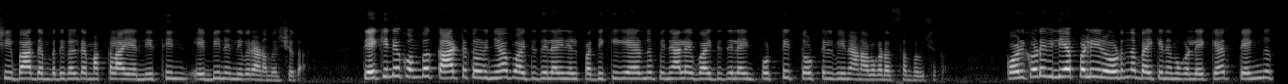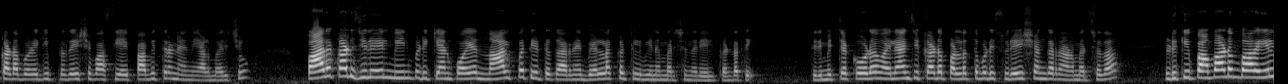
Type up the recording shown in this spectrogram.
ഷിബ ദമ്പതികളുടെ മക്കളായ നിഥിൻ എബിൻ എന്നിവരാണ് മരിച്ചത്. തേക്കിന്റെ കൊമ്പ് കാറ്റത്തൊടിഞ്ഞ് വൈദ്യുതി ലൈനിൽ പതിക്കുകയായിരുന്നു. പിന്നാലെ വൈദ്യുതി ലൈൻ പൊട്ടി തോട്ടിൽ വീണാണ് അപകടം സംഭവിച്ചത്. കോഴിക്കോട് വില്യാപ്പള്ളിയിൽ ഓടുന്ന ബൈക്കിന് മുകളിലേക്ക് തെങ്ങ് കടപുഴകി പ്രദേശവാസിയായി പവിത്രൻ എന്നയാൾ മരിച്ചു. പാലക്കാട് ജില്ലയിൽ മീൻ പിടിക്കാൻ പോയ നാൽപ്പത്തിയെട്ടുകാരനെ വെള്ളക്കെട്ടിൽ വീണ് മരിച്ച നിലയിൽ കണ്ടെത്തി. തിരുമിറ്റക്കോട് മൈലാഞ്ചിക്കാട് പള്ളത്തുപടി സുരേഷ് ശങ്കറിനാണ് മരിച്ചത്. ഇടുക്കി പാമ്പാടുംപാറയിൽ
